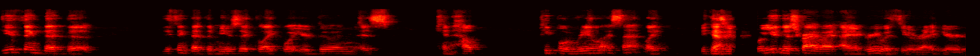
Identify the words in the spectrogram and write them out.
Do you think that the do you think that the music like what you're doing is can help people realize that? Like because Yeah. you, what you describe, I, I agree with you, right? You're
